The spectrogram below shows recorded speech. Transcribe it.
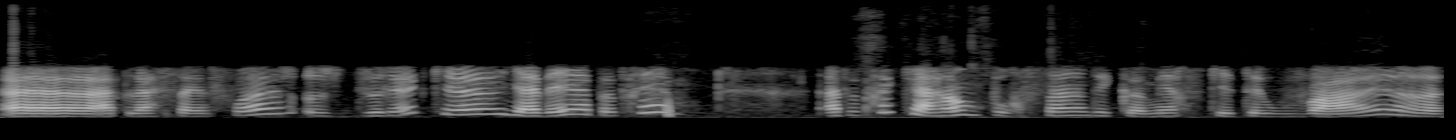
à Place Sainte-Foy. Je, je dirais qu'il y avait à peu près à peu près 40% des commerces qui étaient ouverts.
